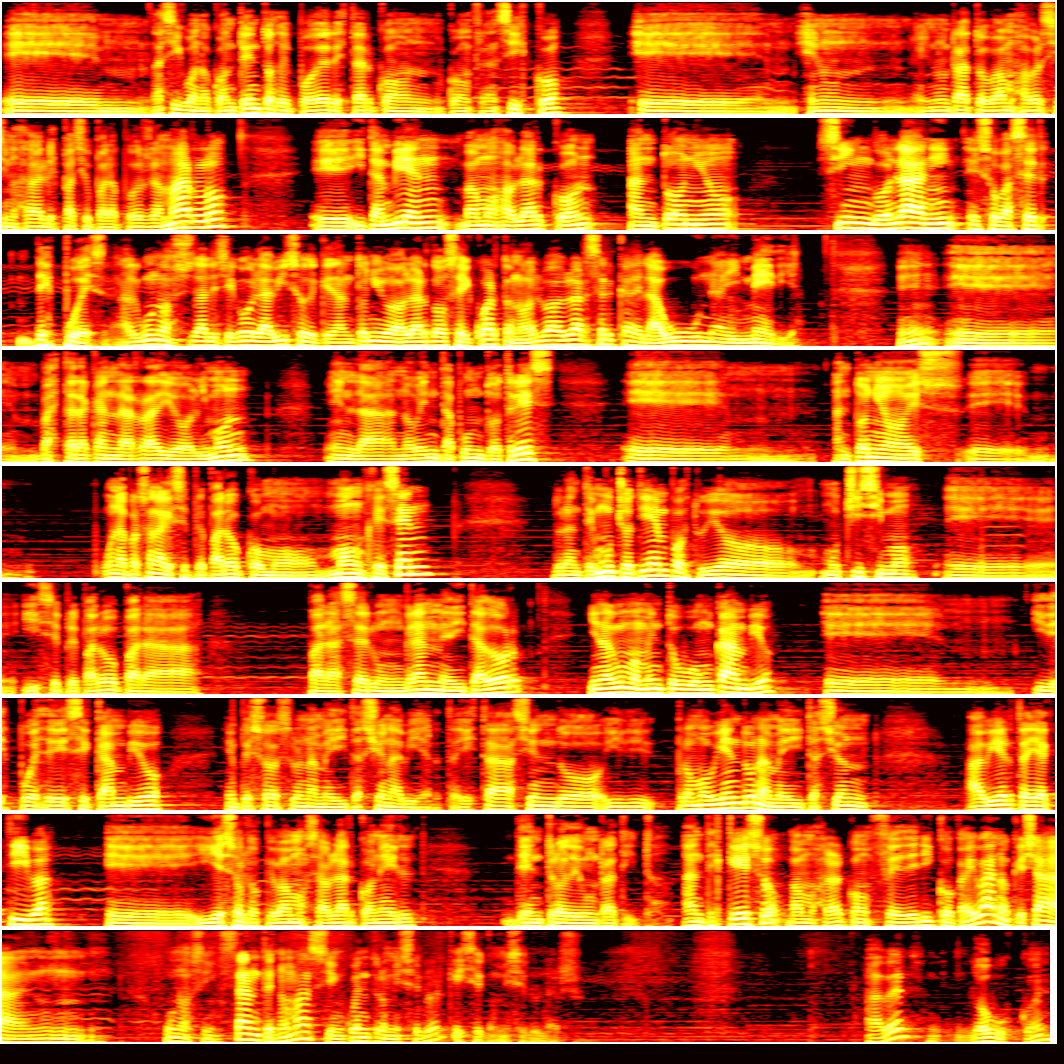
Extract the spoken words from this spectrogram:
Eh, así que bueno, contentos de poder estar con, Francisco. Eh, en, un, en, un, rato vamos a ver si nos da el espacio para poder llamarlo. Eh, y también vamos a hablar con Antonio sin Golani, eso va a ser después. A algunos ya les llegó el aviso de que Antonio iba a hablar 12 y cuarto, no, él va a hablar cerca de la una y media. ¿eh? Eh, va a estar acá en la radio Limón, en la 90.3. Eh, Antonio es una persona que se preparó como monje zen durante mucho tiempo, estudió muchísimo y se preparó para, para ser un gran meditador y en algún momento hubo un cambio eh, y después de ese cambio empezó a hacer una meditación abierta y está haciendo y promoviendo una meditación abierta y activa eh, y eso es lo que vamos a hablar con él dentro de un ratito. Antes que eso, vamos a hablar con Federico Caivano, que ya en unos instantes nomás, si encuentro mi celular, ¿qué hice con mi celular? A ver, lo busco, ¿eh?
